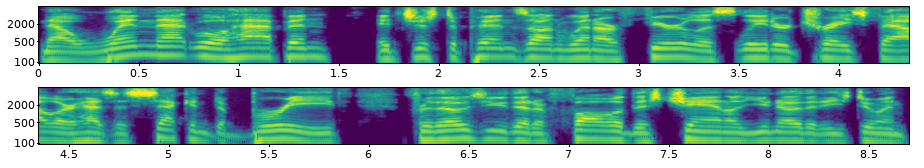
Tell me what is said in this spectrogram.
Now, when that will happen, it just depends on when our fearless leader, Trace Fowler, has a second to breathe. For those of you that have followed this channel, you know that he's doing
